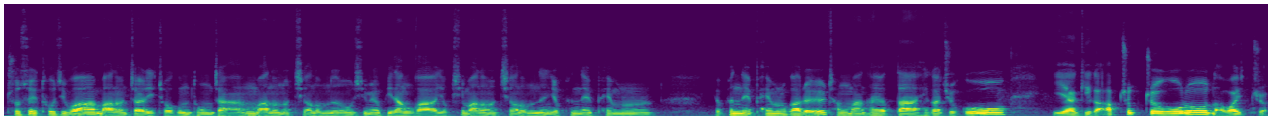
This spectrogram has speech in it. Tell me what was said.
추수의 토지와 만원짜리 저금 통장 만원어치가 넘는 옷이며 비난과 역시 만원어치가 넘는 여편 내 폐물 여편 내 폐물가를 장만하였다 해가지고 이야기가 압축적으로 나와 있죠.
